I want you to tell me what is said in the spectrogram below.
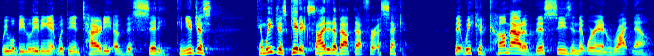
We will be leaving it with the entirety of this city. Can you just, can we just get excited about that for a second? That we could come out of this season that we're in right now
